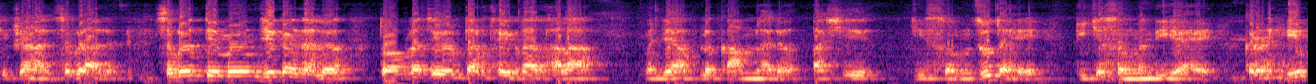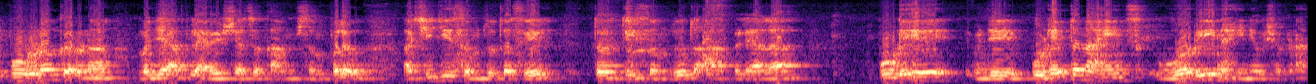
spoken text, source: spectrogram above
शिक्षण आलं सगळं आलं. सगळं ते मिळून जे काय झालं तो आपला चरितार्थ एकदा झाला. म्हणजे आपलं काम झालं. अशी जी समजूत आहे तिच्या संबंधी हे आहे. कारण हे पूर्ण करणं म्हणजे आपल्या आयुष्याचं काम संपलं. अशी जी समजूत असेल तर ती समजूत आपल्याला पुढे म्हणजे पुढे तर नाहीच वरही नाही नेऊ शकणार.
